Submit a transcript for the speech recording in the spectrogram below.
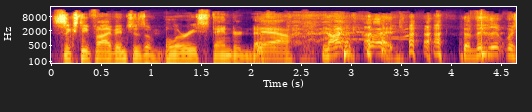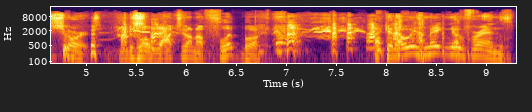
65 inches of blurry standard def. Yeah, not good. The visit was short. Might as well watch it on a flip book. I can always make new friends.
